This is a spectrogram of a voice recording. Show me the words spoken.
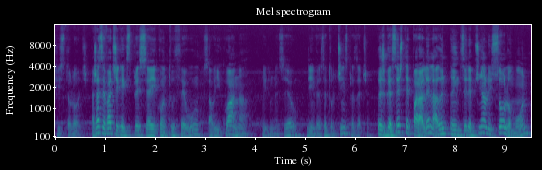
cristologic. Așa se face că expresia Theu sau icoana lui Dumnezeu din versetul 15 își găsește paralela în înțelepciunea lui Solomon,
